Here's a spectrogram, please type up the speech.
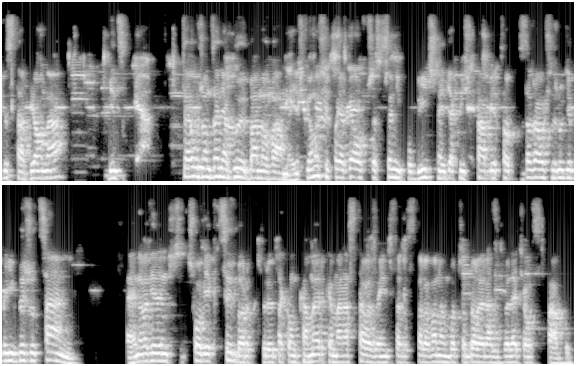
wystawiona, więc te urządzenia były banowane. Jeśli ono się pojawiało w przestrzeni publicznej, w jakimś pubie, to zdarzało się, że ludzie byli wyrzucani. E, nawet jeden człowiek, cyborg, który taką kamerkę ma na stałe zainstalowaną, bo co dole raz wyleciał z pubu,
